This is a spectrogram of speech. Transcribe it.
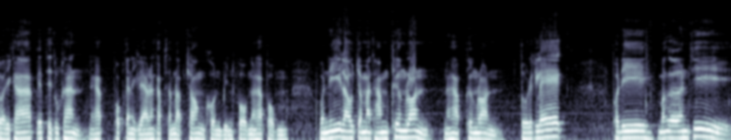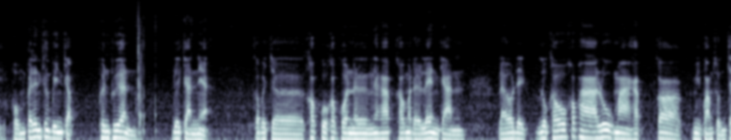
สวัสดีครับ FC ทุกท่านนะครับพบกันอีกแล้วนะครับสำหรับช่องคนบินโฟมนะครับผมวันนี้เราจะมาทำเครื่องร่อนนะครับ เครื่องร่อนตัวเล็กๆ พอดีบังเอิญที่ผมไปเล่นเครื่องบินกับเพื่อนๆด้วยกันเนี่ยก็ไปเจอครอบครัวครอบครัวหนึ่งนะครับเขามาเดินเล่นกัน แล้วเด็กลูกเขาเขาพาลูกมาครับ ก็มีความสนใจ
